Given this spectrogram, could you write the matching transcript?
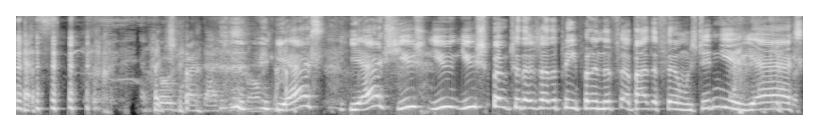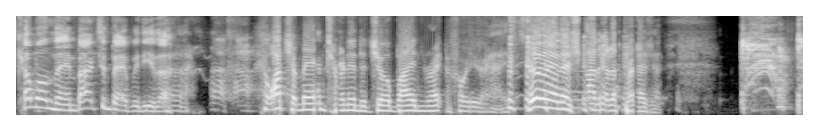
yes. Good granddad, she's off. yes, yes. You you you spoke to those other people in the about the films, didn't you? Yes. Come on then, back to bed with you though. Watch a man turn into Joe Biden right before your eyes. Doing a shot at a president.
